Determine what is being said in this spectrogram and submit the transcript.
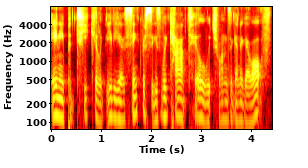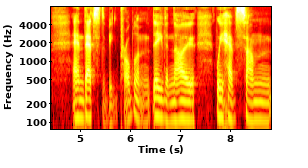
any particular idiosyncrasies. We can't tell which ones are going to go off. And that's the big problem, even though we have some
